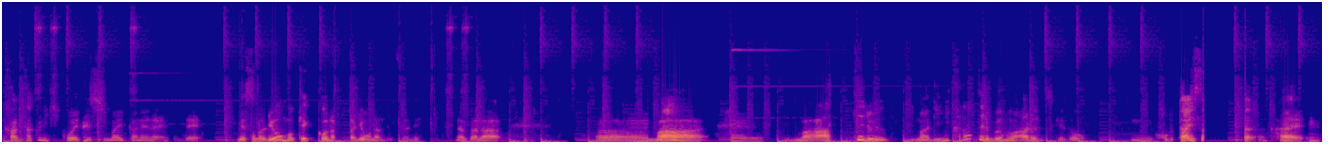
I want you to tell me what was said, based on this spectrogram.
感覚に聞こえてしまいかねないので。でその量も結構な量なんですよね。だからうんまあ、うん、まあ合ってる、まあ理にかなってる部分はあるんですけど、うん、大差はい、うん。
